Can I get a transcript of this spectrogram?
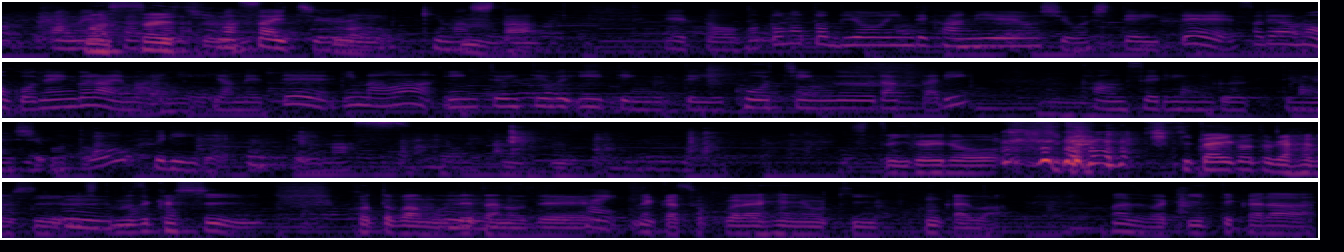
アメリカから。真っ最中。真っ最中うわに来ました、えー、ともともと病院で管理栄養士をしていてそれはもう5年ぐらい前に辞めて今はイントゥイティブ・イーティングっていうコーチングだったりうん。カウンセリングっていう仕事をフリーでやっています。ちょっといろいろ 聞きたいことがあるし、うん。ちょっと難しい言葉も出たので、うん。はい。なんかそこら辺を聞い今回はまずは聞いてから、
